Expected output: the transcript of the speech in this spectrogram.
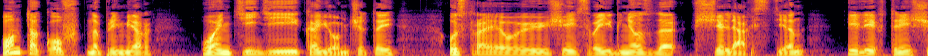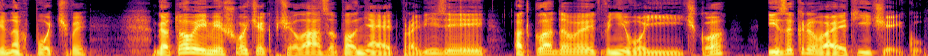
Он таков, например, у антидии каемчатой, устраивающей свои гнезда в щелях стен – или в трещинах почвы. Готовый мешочек пчела заполняет провизией, откладывает в него яичко и закрывает ячейку.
